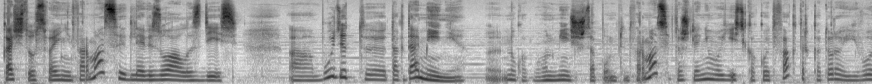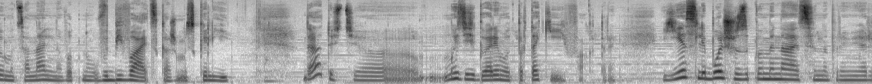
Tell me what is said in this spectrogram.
качество усвоения информации для визуала здесь а, будет э, тогда менее, э, ну, как бы он меньше запомнит информации, потому что для него есть какой-то фактор, который его эмоционально вот, ну, выбивает, скажем, из колеи. Да, то есть э, мы здесь говорим вот про такие факторы. Если больше запоминается, например,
